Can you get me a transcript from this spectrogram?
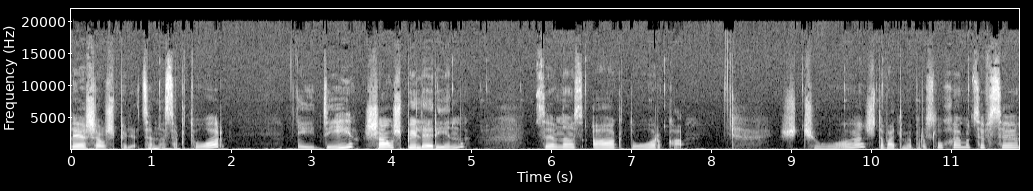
Der Schauspieler – це в нас актор. І die Schauspielerin – це в нас акторка. Що ж, давайте ми прослухаємо це все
